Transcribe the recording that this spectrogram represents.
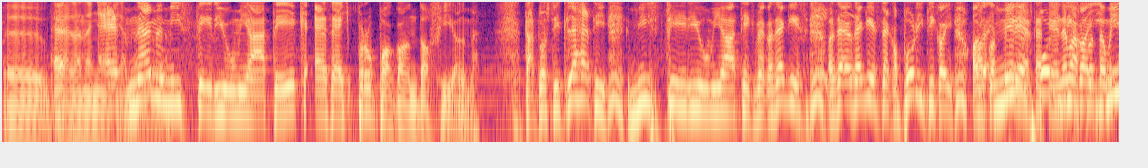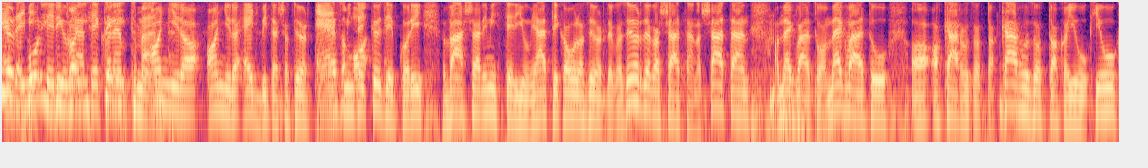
ö, kellene nyerjen. Ez nem misztériumjáték, ez egy propagandafilm. Tehát most itt lehet így misztériumjáték, meg az, egész, az, az egésznek a politikai, az Akkor nyílt félreértettél, nem azt mondtam, hogy ez egy politikai misztériumjáték, hanem annyira, annyira egybites a történet, Ez mint a- egy középkori vásári misztériumjáték, ahol az ördög az ördög, a sátán a sátán, a megváltó a megváltó, a, a kárhozottak kárhozottak, a jók jók,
